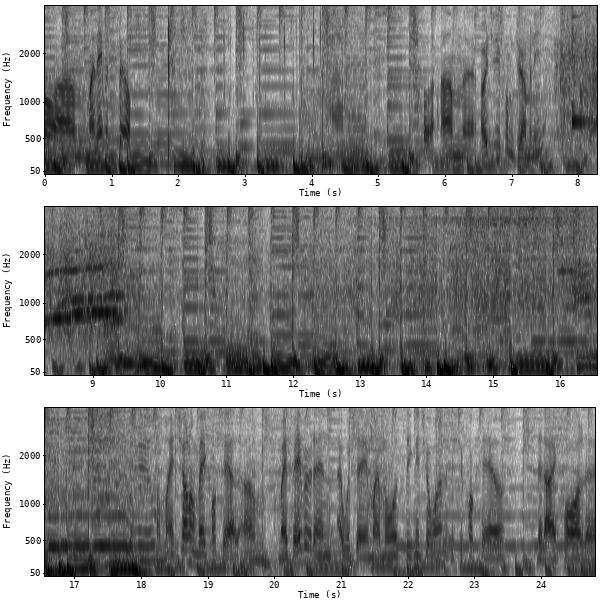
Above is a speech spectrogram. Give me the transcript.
um, my name is Phil. I'm uh, originally from Germany. My Chalong Bay cocktail. Um, my favorite and I would say my most signature one is the cocktail that I call uh,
